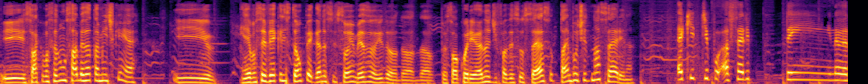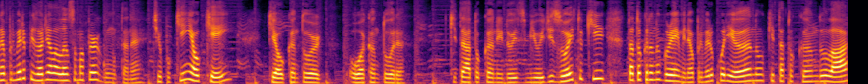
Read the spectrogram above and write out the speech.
E só que você não sabe exatamente quem é. E, e aí você vê que eles estão pegando esse sonho mesmo aí do, do, do, pessoal coreano de fazer sucesso, tá embutido na série, né? É que tipo a série tem no, no primeiro episódio ela lança uma pergunta, né? Tipo quem é o Kay, que é o cantor ou a cantora que tá tocando em 2018, que tá tocando no Grammy, né? O primeiro coreano que tá tocando lá.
